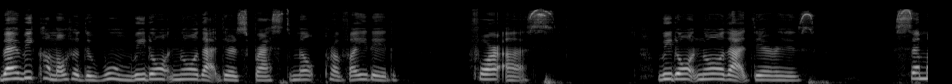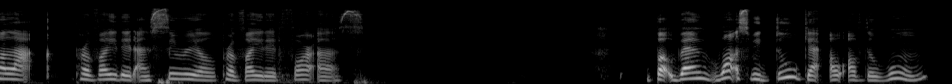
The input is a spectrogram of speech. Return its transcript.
when we come out of the womb, we don't know that there's breast milk provided for us we don't know that there is Similac provided and cereal provided for us. But when once we do get out of the womb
